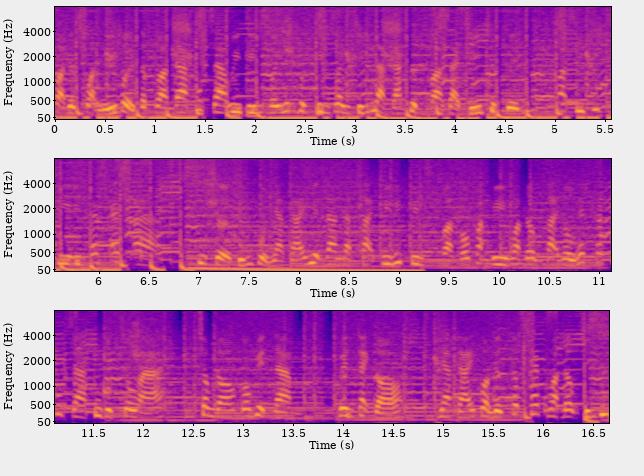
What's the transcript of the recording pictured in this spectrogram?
và được quản lý bởi tập đoàn đa quốc gia uy tín với lĩnh vực kinh doanh chính là cá cược và giải trí trực tuyến. Pacific Sea Invest SA trụ sở chính của nhà cái hiện đang đặt tại Philippines và có phạm vi hoạt động tại hầu hết các quốc gia khu vực châu Á, trong đó có Việt Nam. Bên cạnh đó, nhà cái còn được cấp phép hoạt động chính thức,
